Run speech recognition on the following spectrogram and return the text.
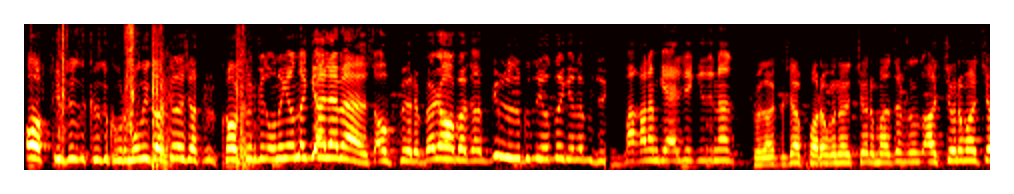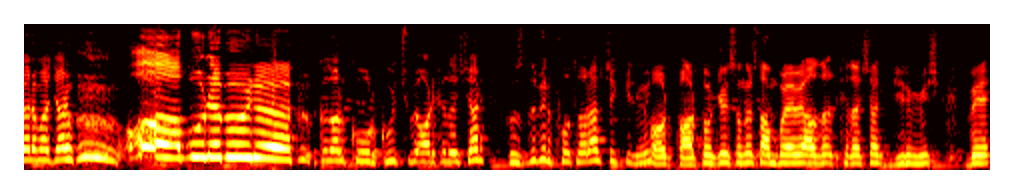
Ah kimsesiz kızı korumalıyız arkadaşlar. Karton ket onun yanına gelemez. Aferin. Böyle al bakalım. Kimsesiz kızın yanına gelemeyecek. Bakalım gerçek yüzü nasıl? Şöyle arkadaşlar paramını açıyorum. Hazırsanız açıyorum açıyorum açıyorum. Aa bu ne böyle? Ne kadar korkunç ve arkadaşlar hızlı bir fotoğraf çekilmiş. Kart karton ket sanırsam bu eve az arkadaşlar girmiş ve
